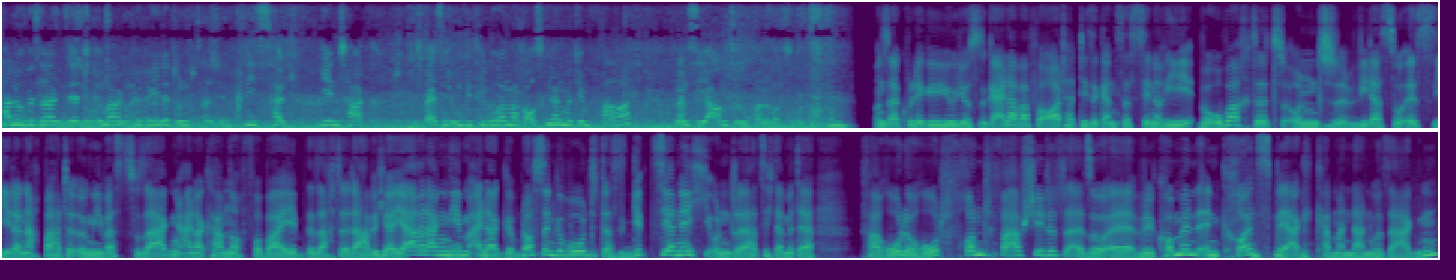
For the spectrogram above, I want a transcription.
Hallo gesagt, sie hat immer geredet. Und sie ist halt jeden Tag, ich weiß nicht um wie viel Uhr, immer rausgegangen mit ihrem Fahrrad. Und dann ist sie abends irgendwann immer zurückgekommen. Unser Kollege Julius Geiler war vor Ort, hat diese ganze Szenerie beobachtet. Und wie das so ist, jeder Nachbar hatte irgendwie was zu sagen. Einer kam noch vorbei, der sagte, da habe ich ja jahrelang neben einer Genossin gewohnt, das gibt's ja nicht. Und hat sich dann mit der Parole Rotfront verabschiedet. Also äh, willkommen in Kreuzberg, kann man da nur sagen.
